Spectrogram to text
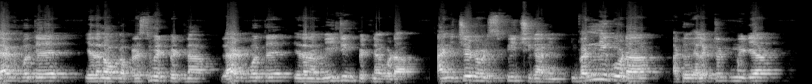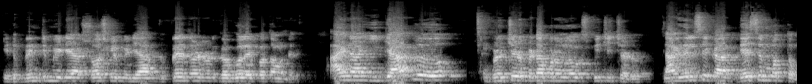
లేకపోతే ఏదైనా ఒక ప్రెస్ మీట్ పెట్టినా లేకపోతే ఏదైనా మీటింగ్ పెట్టినా కూడా ఆయన ఇచ్చేటువంటి స్పీచ్ కానీ ఇవన్నీ కూడా అటు ఎలక్ట్రిక్ మీడియా ఇటు ప్రింట్ మీడియా సోషల్ మీడియా విపరీతమైనటువంటి గగ్గులు అయిపోతూ ఉండేది ఆయన ఈ గ్యాప్లో ఇప్పుడు వచ్చాడు పిఠాపురంలో ఒక స్పీచ్ ఇచ్చాడు. నాకు తెలిసి ఇక దేశం మొత్తం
